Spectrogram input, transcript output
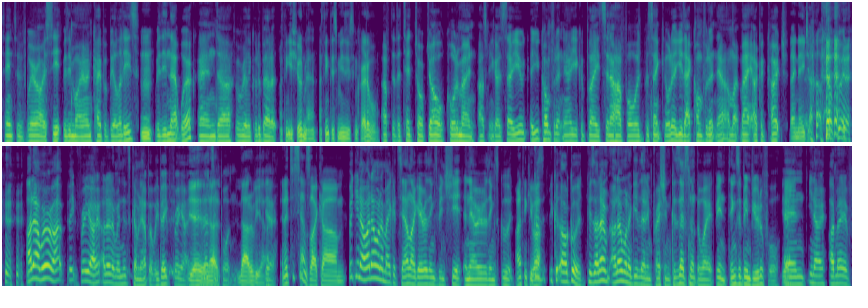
sense of where I sit within my own capabilities Mm. within that work, and uh, feel really good about it. I think you should, man. I think this music's incredible. After the TED Talk, Joel Quartermain asked me, he goes, "So you are you confident now you could play centre half forward for St Kilda? Are you that confident now?" I'm like, "Mate, I could coach." They need you. I felt good. I know we're all right. Beat Freo. I don't know when this is coming out, but we beat Freo. yeah, So that's no, important. No, it'll be out. Yeah. and it just sounds like um, But you know, I don't want to make it sound like everything's been shit and now everything's good. I think you because, are. because oh good because I don't I don't want to give that impression because that's not the way it's been. Things have been beautiful, Yeah. and you know I may have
